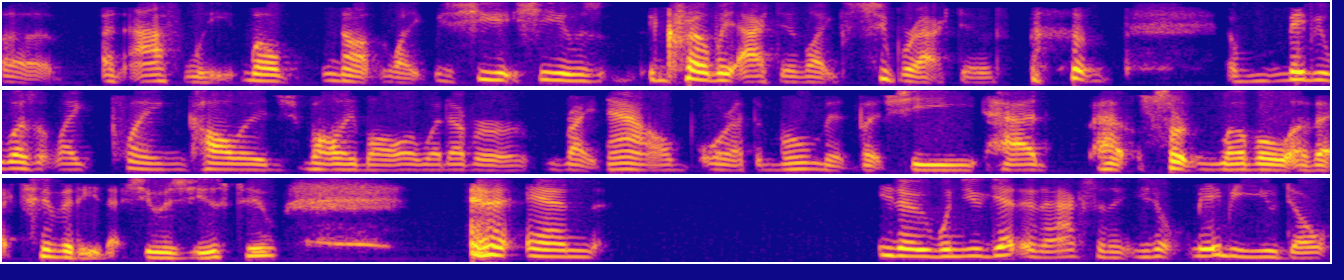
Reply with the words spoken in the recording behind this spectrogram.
uh, an athlete. Well, not like she she was incredibly active, like super active. Maybe wasn't like playing college volleyball or whatever right now or at the moment, but she had, had a certain level of activity that she was used to. and you know, when you get an accident, you don't maybe you don't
